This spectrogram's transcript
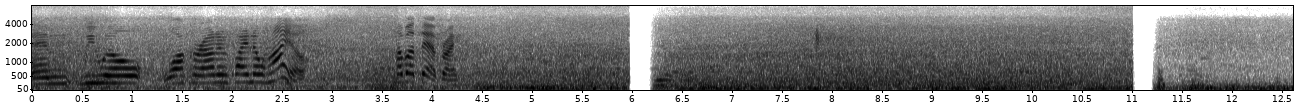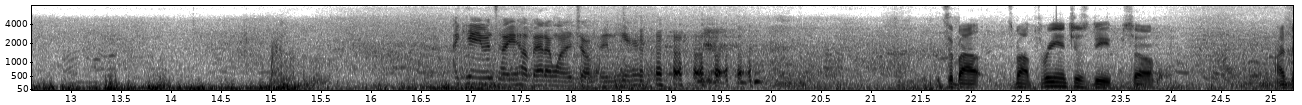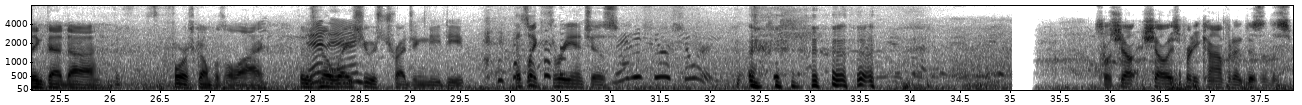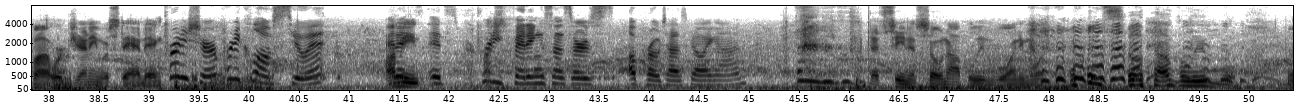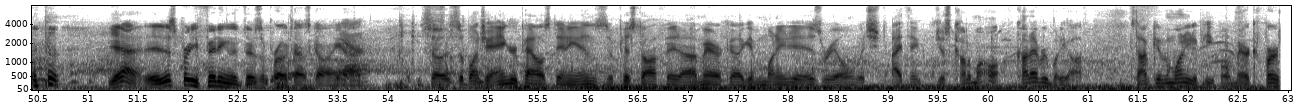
And we will walk around and find Ohio. How about that, Bri? Tell you how bad I want to jump in here. It's about it's about three inches deep, so I think that uh, Forrest Gump was a lie. There's Yeah, no way she was trudging knee deep. That's like three inches. Maybe she was short. So Shel- Shelly's pretty confident this is the spot where Jenny was standing. Pretty sure, pretty close to it. I And mean- it's, it's pretty fitting since there's a protest going on. That scene is so not believable anymore. it's so not believable. yeah, it is pretty fitting that there's a protest going Yeah. on. So it's a bunch of angry Palestinians. They're pissed off at uh, America giving money to Israel, which I think just cut them all off. Cut everybody off. Stop giving money to people. America first.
